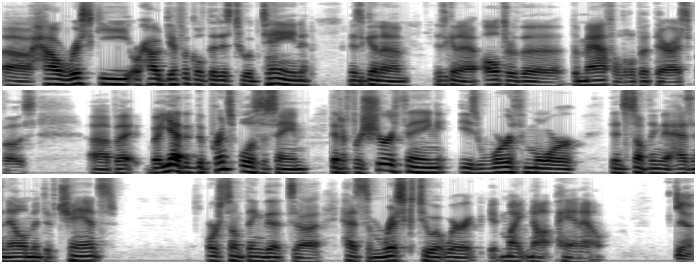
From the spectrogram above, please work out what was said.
uh, how risky or how difficult it is to obtain is gonna is gonna alter the the math a little bit there, I suppose. Uh, but but yeah, the, the principle is the same. That a for sure thing is worth more than something that has an element of chance or something that uh, has some risk to it where it, it might not pan out. Yeah.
